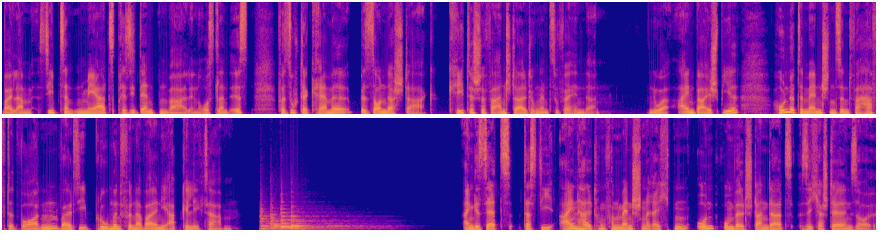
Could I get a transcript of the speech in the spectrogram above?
Weil am 17. März Präsidentenwahl in Russland ist, versucht der Kreml besonders stark, kritische Veranstaltungen zu verhindern. Nur ein Beispiel. Hunderte Menschen sind verhaftet worden, weil sie Blumen für Nawalny abgelegt haben. Ein Gesetz, das die Einhaltung von Menschenrechten und Umweltstandards sicherstellen soll.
